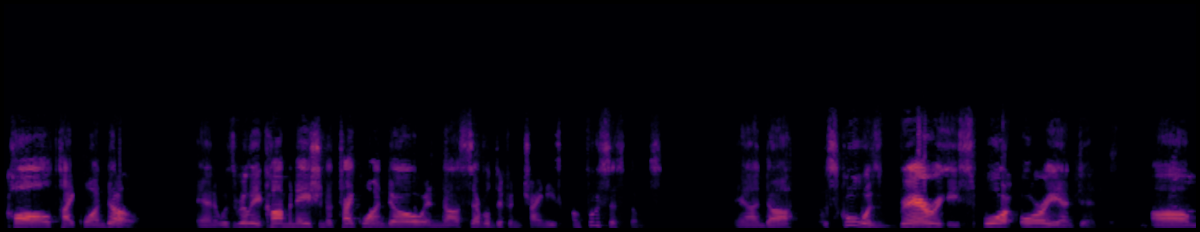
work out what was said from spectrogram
call Taekwondo. And it was really a combination of Taekwondo and uh, several different Chinese kung fu systems. And uh, the school was very sport oriented. Um,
